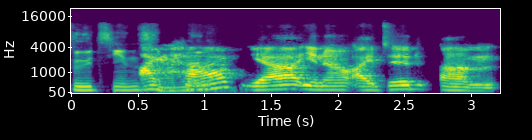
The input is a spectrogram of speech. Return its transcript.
food scenes. I have, yeah. You know, I did um,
